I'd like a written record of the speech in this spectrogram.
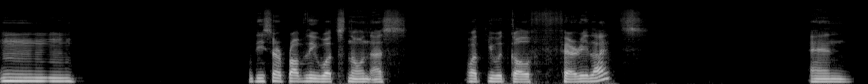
mm, these are probably what's known as what you would call fairy lights. And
